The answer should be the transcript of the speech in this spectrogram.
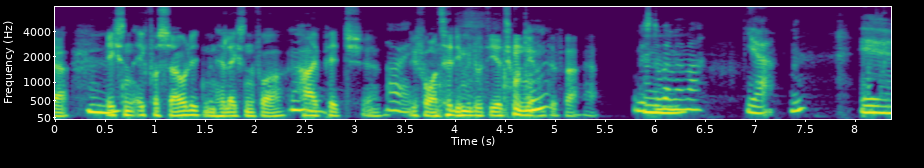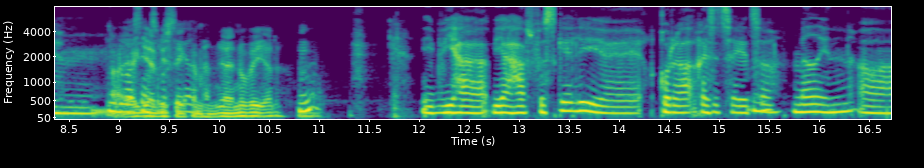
ja. Mm. Ikke, sådan, ikke for sørgeligt, men heller ikke sådan for Mm. high pitch, uh, Alright. i forhold til de melodier, du nævnte Mm. før. Ja. Hvis du Mm. var med mig? Ja. Mm. Øhm, Nu er du Nej, også jeg, jeg vidste ikke, han... Ja, nu ved jeg det. Mm. vi, har, vi har haft forskellige øh, recitatorer mm. med inde, og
